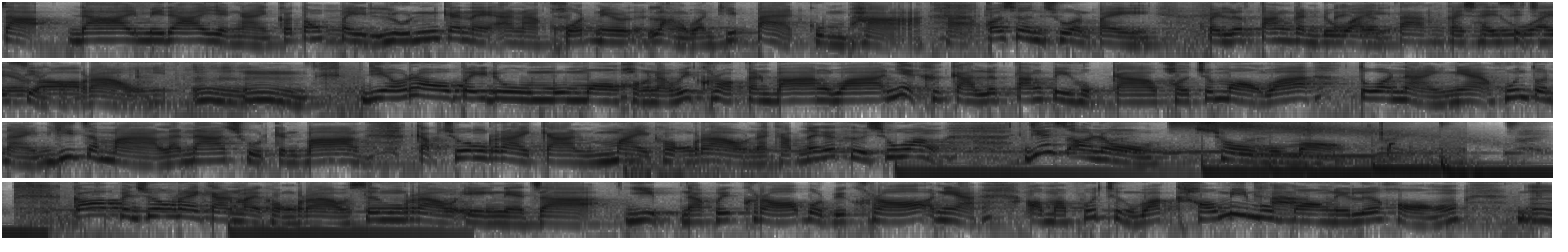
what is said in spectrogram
จะได้ไม่ได้ยังไง ก็ต้องไปลุ้นกันในอนาคตในหลังวันที่ 8 กุมภาค่ะก็เชิญชวนไปไปเลือกตั้งกันด้วย ไปเลือกตั้งกันไปใช้สิทธิ์ใช้เสียงของเราด้วยรอบนี้อืมอืมเดี๋ยวเราไปดูมุมมองของนักวิเคราะห์กันบ้างว่าเนี่ยคือการเลือกตั้งปี 69 เขาจะมองว่าตัวไหนเนี่ยหุ้นตัวไหนที่จะมาและน่าชูดกันบ้าง กับช่วงรายการใหม่ของเรานะครับ นั่นก็คือช่วง yes or no โชว์มุมมองก็เป็นช่วงรายการใหม่ของเรา ซึ่งเราเองเนี่ยจะหยิบนักวิเคราะห์ บทวิเคราะห์เนี่ยเอามาพูดถึงว่าเขามีมุมค่ะมองในเรื่องของ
